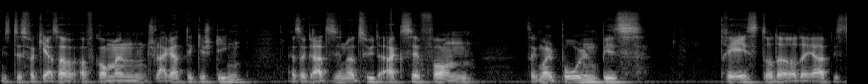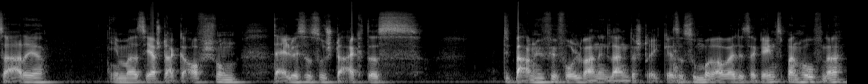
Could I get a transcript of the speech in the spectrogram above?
ist das Verkehrsaufkommen schlagartig gestiegen. Also gerade die Nord-Süd-Achse von sag mal, Polen bis Dresd oder, oder ja, bis zur Adria immer sehr starker Aufschwung, teilweise so stark, dass die Bahnhöfe voll waren entlang der Strecke. Also Summerau war das ein Grenzbahnhof, ne?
